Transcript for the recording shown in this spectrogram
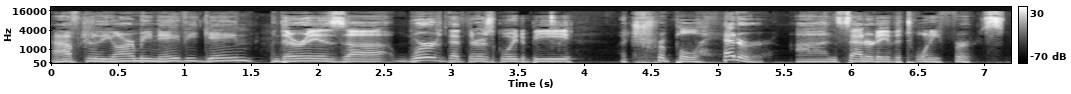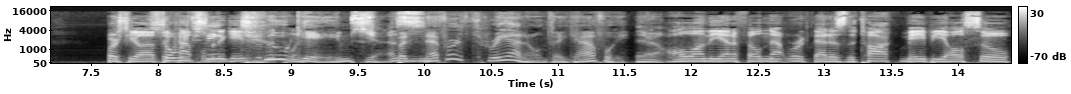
after the Army Navy game? There is uh, word that there's going to be a triple header on Saturday the 21st. Course, you'll have So the we've seen of games. two games, yes, but never three. I don't think have we? They're all on the NFL Network. That is the talk. Maybe also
